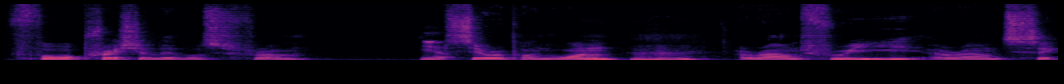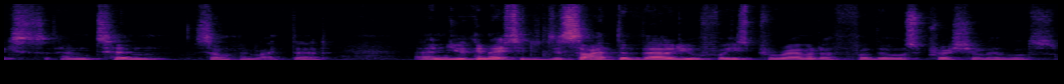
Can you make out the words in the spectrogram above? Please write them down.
four pressure levels from Yeah. 0.1, Mm-hmm. around three, around six, and 10, something like that. And you can actually decide the value for each parameter for those pressure levels.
